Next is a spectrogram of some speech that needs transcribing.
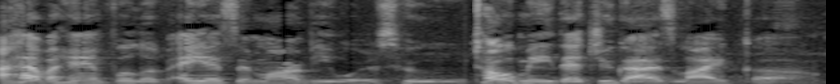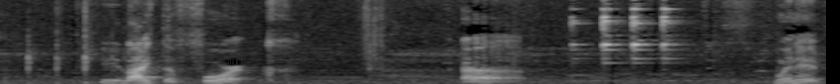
I have a handful of ASMR viewers who told me that you guys like uh, you like the fork uh, when it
